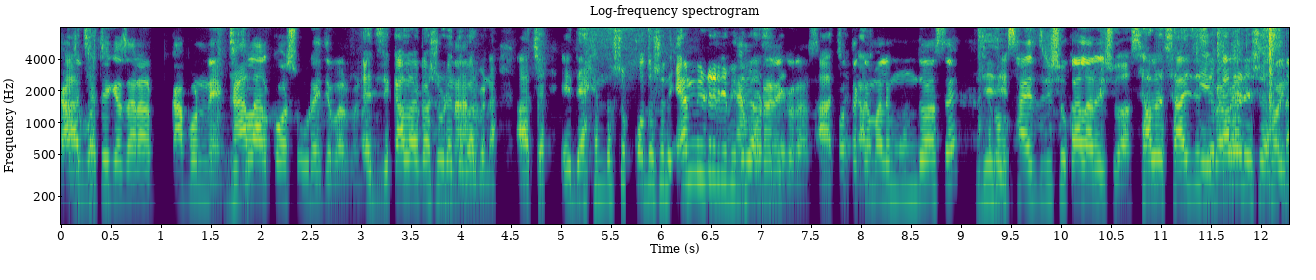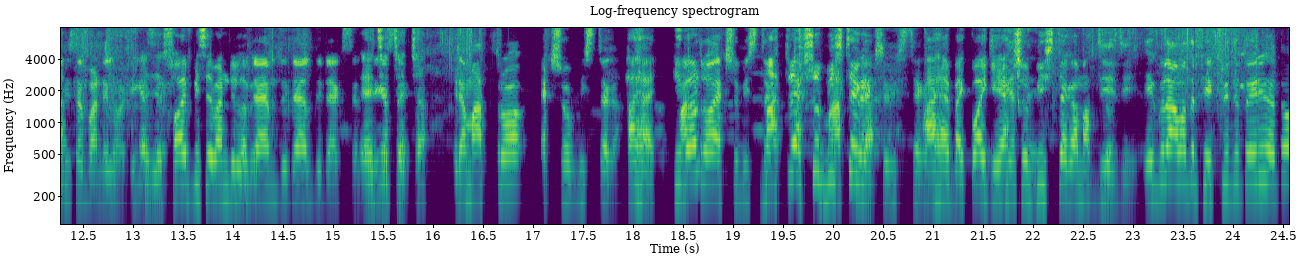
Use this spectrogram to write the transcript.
গাজীপুর আচ্ছা। থেকে যারা কাপড় নেয়। কালার কস উড়াইতে পারবে না। এই যে কালার না। পারবে না। আচ্ছা এই দেখেন দর্শক কত সুন্দর এমব্রয়ডারির ভিতরে আছে করা আছে। আচ্ছা, প্রত্যেকটা মালে মুন্ড আছে জি এবং জি। সাইজ রেশিও কালার রেশিও আছে। সালের সাইজ এসে কালার এসে আছে ছয় না? পিসের বান্ডিল হয় ঠিক আছে? ছয় পিসের বান্ডিল হবে। দুইটা এম দুইটা এল দুইটা এক্সেল ঠিক আছে? আচ্ছা। এটা মাত্র একশো বিশ টাকা। হ্যাঁ হ্যাঁ কি মাত্র একশো বিশ টাকা। মাত্র একশো বিশ মাত্র টাকা? 120 টাকা। হ্যাঁ হ্যাঁ ভাই কয় কি? ঠিক আছে? একশো বিশ টাকা মাত্র। জি জি। এগুলো আমাদের ফ্যাক্টরিতে তৈরি হয় তো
